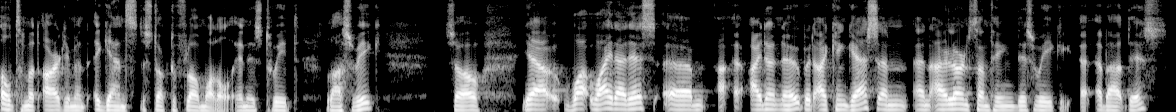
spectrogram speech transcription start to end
ultimate argument against the stock to flow model in his tweet last week. So, yeah, wh- why that is, um, I, I, don't know, but I can guess. And, and I learned something this week about this.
